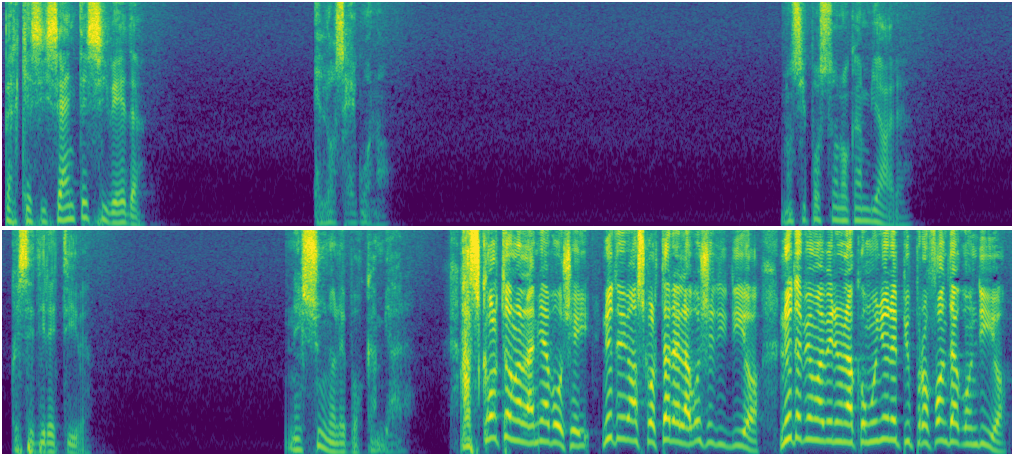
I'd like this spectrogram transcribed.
perché si sente e si vede e lo seguono. Non si possono cambiare queste direttive. Nessuno le può cambiare. Ascoltano la mia voce, noi dobbiamo ascoltare la voce di Dio, noi dobbiamo avere una comunione più profonda con Dio,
